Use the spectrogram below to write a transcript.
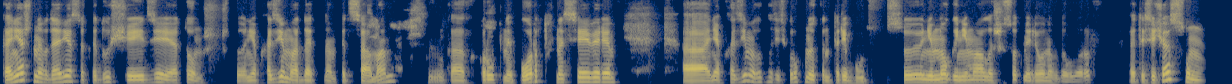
Конечно, в довесок идущая идея о том, что необходимо отдать нам Петсама, как крупный порт на севере, а необходимо выплатить крупную контрибуцию, ни много ни мало 600 миллионов долларов. Это сейчас сумма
